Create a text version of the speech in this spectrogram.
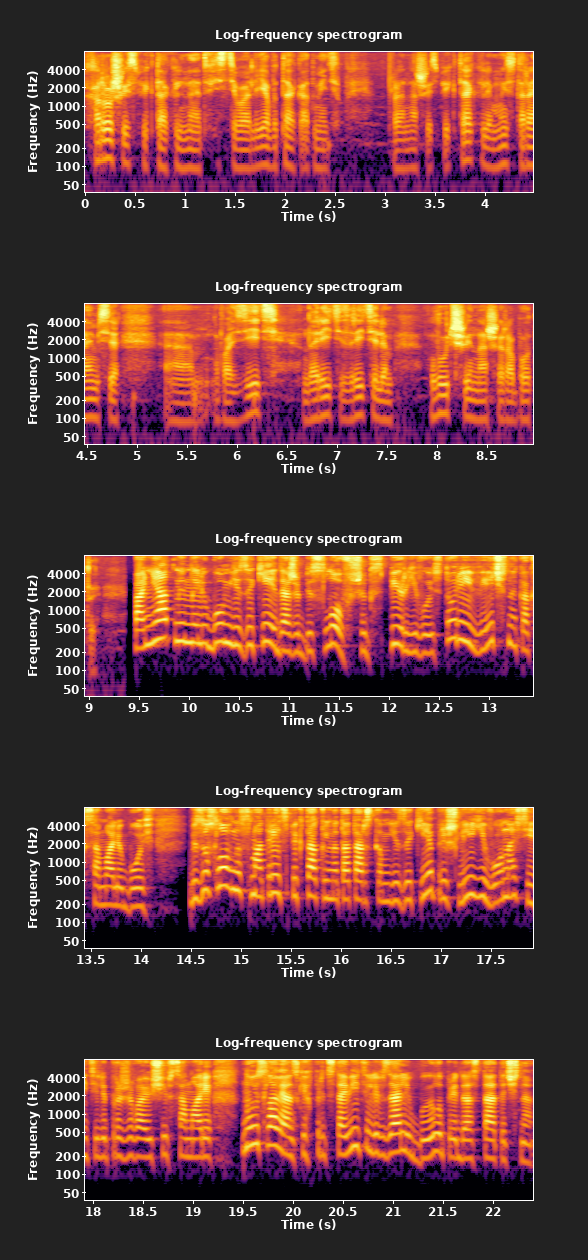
хороший спектакль на этот фестиваль, я бы так отметил про наши спектакли. Мы стараемся э, возить, дарить зрителям лучшие наши работы. Понятный на любом языке и даже без слов, Шекспир его истории вечны, как сама любовь. Безусловно, смотреть спектакль на татарском языке пришли его носители, проживающие в Самаре, но и славянских представителей в зале было предостаточно.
